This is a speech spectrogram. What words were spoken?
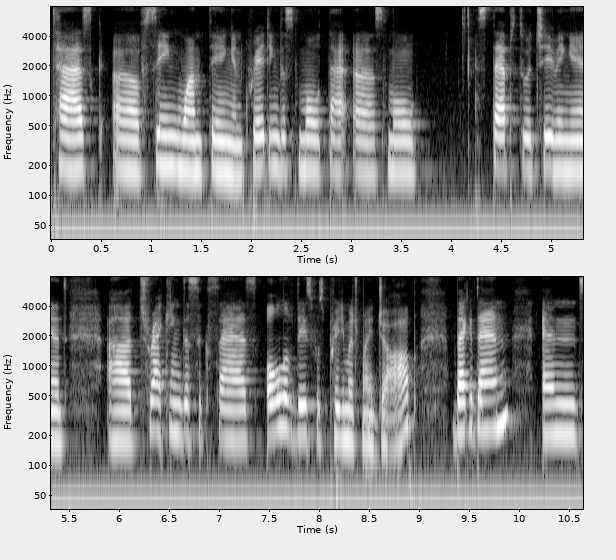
task of seeing one thing and creating the small ta- uh, small steps to achieving it, uh, tracking the success, all of this was pretty much my job back then. And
